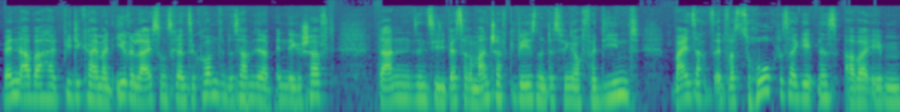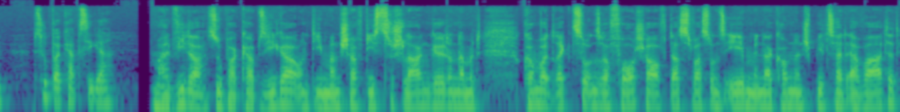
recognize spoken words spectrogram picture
Wenn aber halt Bietigheim an ihre Leistungsgrenze kommt, und das haben sie dann am Ende geschafft, dann sind sie die bessere Mannschaft gewesen und deswegen auch verdient. Meines Erachtens etwas zu hoch das Ergebnis, aber eben Supercup-Sieger mal wieder Supercup-Sieger und die Mannschaft, die es zu schlagen gilt. Und damit kommen wir direkt zu unserer Vorschau auf das, was uns eben in der kommenden Spielzeit erwartet.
